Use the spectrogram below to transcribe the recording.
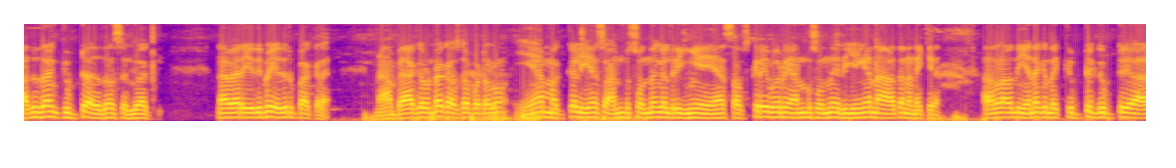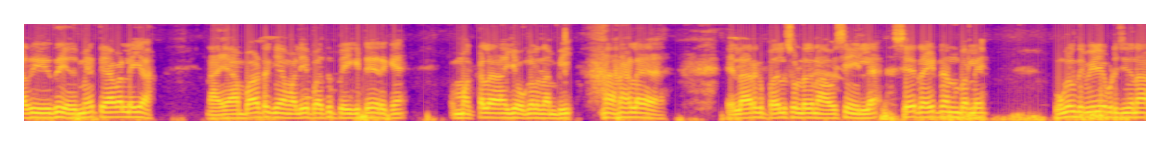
அதுதான் கிஃப்ட்டு அதுதான் செல்வாக்கு. நான் வேறு எதுவுமே எதிர்பார்க்கல. நான் பேக்ரவுண்டாக கஷ்டப்பட்டாலும் ஏன் மக்கள் ஏன் அன்பு சொந்தங்கள் இருக்கீங்க? ஏன் சப்ஸ்கிரைபர் அன்பு சொந்தம் இருக்கீங்க? நான் அதை நினைக்கிறேன். அதனால் வந்து எனக்கு இந்த கிஃப்ட்டு கிஃப்ட்டு அது இது எதுவுமே தேவையில்லையா? நான் என் பாட்டுக்கு என் வழியை பார்த்து போய்கிட்டே இருக்கேன். மக்களை ஐயா உங்களை நம்பி. அதனால் எல்லாருக்கும் பதில் சொல்கிறதுன்னு அவசியம் இல்லை. சரி ரைட் நண்பர்களே உங்களுக்கு இந்த வீடியோ பிடிச்சதுன்னா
